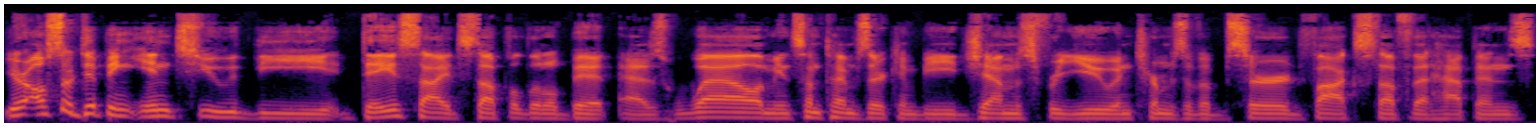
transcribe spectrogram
you're also dipping into the dayside stuff a little bit as well. I mean sometimes there can be gems for you in terms of absurd fox stuff that happens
